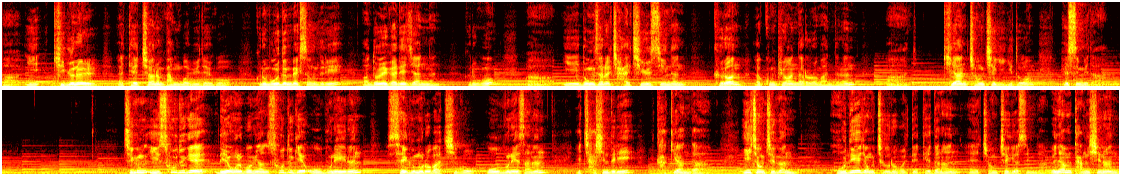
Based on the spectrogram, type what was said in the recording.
어, 기근을 대처하는 방법이 되고 그리고 모든 백성들이 어, 노예가 되지 않는 그리고 이 농사를 잘 지을 수 있는 그런 공평한 나라로 만드는 기한 정책이기도 했습니다. 지금 이 소득의 내용을 보면 소득의 5분의 1은 세금으로 바치고 5분의 4는 자신들이 갖게 한다. 이 정책은 고대의 정책으로 볼 때 대단한 정책이었습니다. 왜냐하면 당시는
